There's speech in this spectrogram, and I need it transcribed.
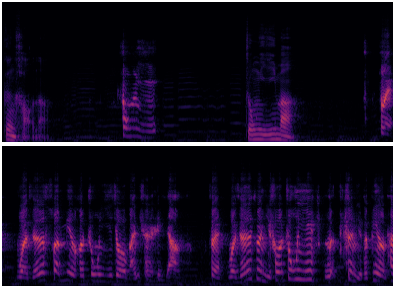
更好呢？中医，中医吗？对，我觉得算命和中医就完全是一样的。对，我觉得就是你说中医治你的病，它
